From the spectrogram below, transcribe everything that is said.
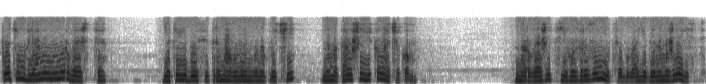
Потім глянув на норвежця, який досі тримав линву на плечі, намотавши її калачиком. Норвежець його зрозумів, це була єдина можливість.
